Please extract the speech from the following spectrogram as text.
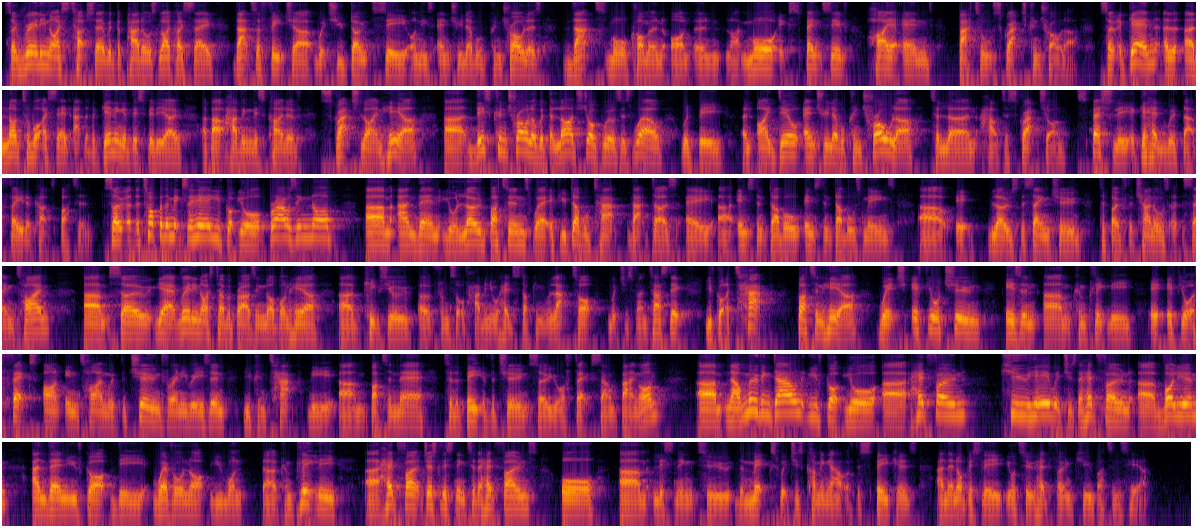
So really nice touch there with the paddles. Like I say, that's a feature which you don't see on these entry level controllers. That's more common on an like more expensive, higher end battle scratch controller. So again, a, a, nod to what I said at the beginning of this video about having this kind of scratch line here. Uh, this controller with the large jog wheels as well would be an ideal entry level controller to learn how to scratch on, especially again with that fader cuts button. So at the top of the mixer here, you've got your browsing knob. Um, and then your load buttons, where if you double tap, that does a uh, instant double. Instant doubles means uh, it loads the same tune to both the channels at the same time. Um, so yeah, really nice to have a browsing knob on here. Uh, keeps you uh, from sort of having your head stuck in your laptop, which is fantastic. You've got a tap button here, which if your tune isn't um, completely, if your effects aren't in time with the tune for any reason, you can tap the um, button there to the beat of the tune so your effects sound bang on. Um, now moving down, you've got your uh, headphone cue here, which is the headphone uh, volume, and then you've got the whether or not you want uh, completely uh, headphone, just listening to the headphones, or um, listening to the mix which is coming out of the speakers. And then obviously your two headphone cue buttons here.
